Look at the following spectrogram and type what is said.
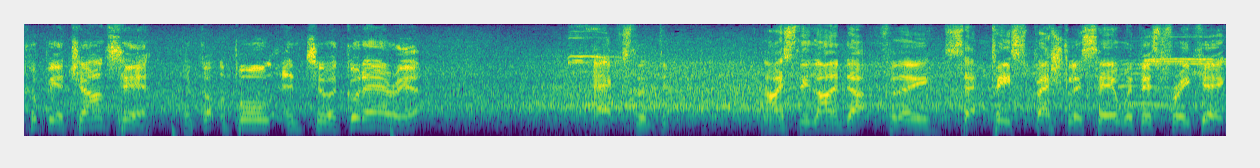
Could be a chance here. They've got the ball into a good area. Excellent. Nicely lined up for the set-piece specialist here with this free kick.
